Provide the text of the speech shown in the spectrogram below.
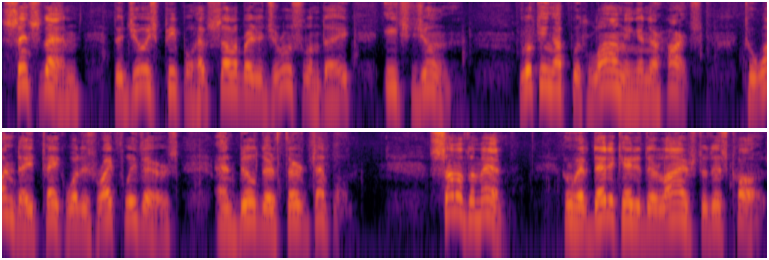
Since then, the Jewish people have celebrated Jerusalem Day each June, looking up with longing in their hearts to one day take what is rightfully theirs and build their third temple. Some of the men who have dedicated their lives to this cause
